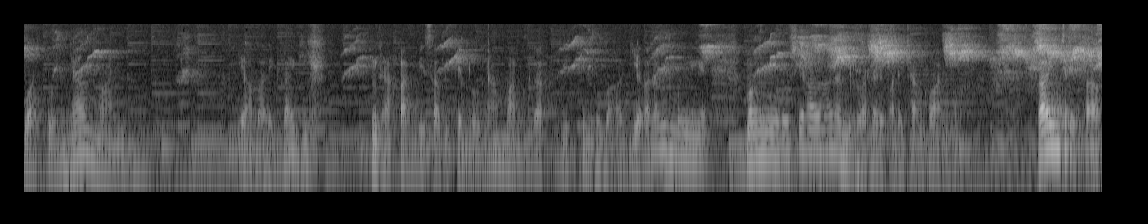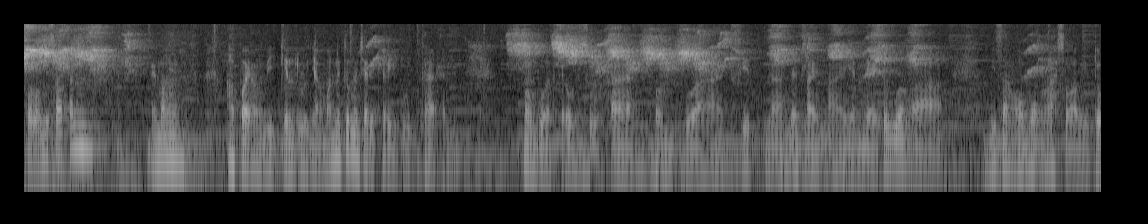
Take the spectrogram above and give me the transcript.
buat lu nyaman ya balik lagi. Nggak akan bisa bikin lu nyaman nggak bikin lu bahagia. Karena lu meng mengurusi hal-hal yang di luar daripada jangkauan lu. Lain cerita kalau misalkan memang apa yang bikin lu nyaman itu mencari keributan membuat kerusuhan membuat fitnah dan lain-lain. Ya itu gua nggak bisa ngomong lah soal itu.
